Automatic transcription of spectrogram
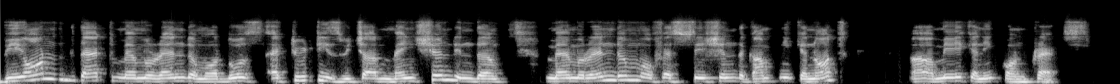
beyond that memorandum or those activities which are mentioned in the memorandum of association, the company cannot uh, make any contracts.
